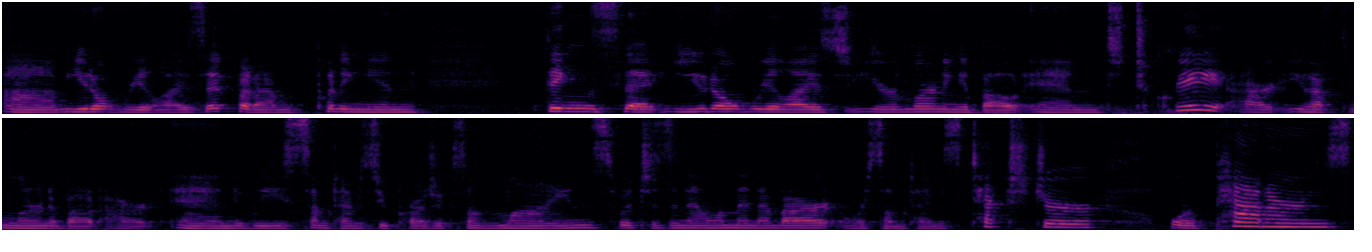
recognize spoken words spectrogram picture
Um, you don't realize it, but I'm putting in things that you don't realize you're learning about. And to create art, you have to learn about art. And we sometimes do projects on lines, which is an element of art, or sometimes texture or patterns.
